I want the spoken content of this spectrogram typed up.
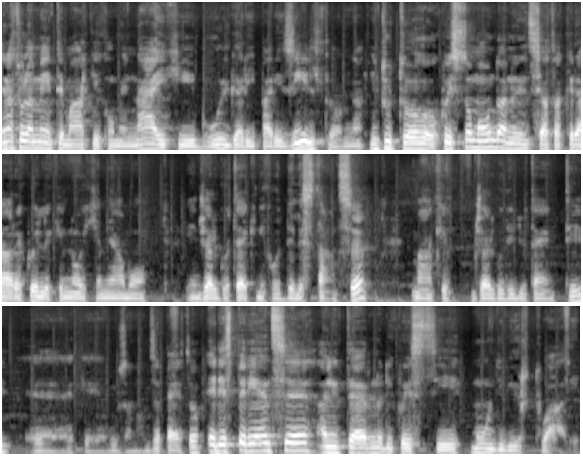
E naturalmente marchi come Nike, Bulgari, Paris Hilton, in tutto questo mondo hanno iniziato a creare quelle che noi chiamiamo in gergo tecnico delle stanze, ma anche in gergo degli utenti eh, che usano Zepeto, ed esperienze all'interno di questi mondi virtuali.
